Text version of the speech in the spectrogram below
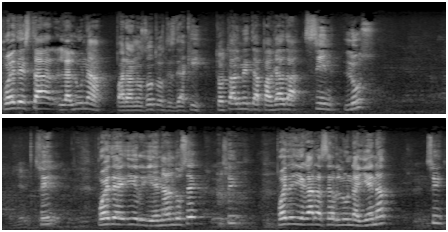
Puede estar la luna para nosotros desde aquí totalmente apagada sin luz. ¿Sí? Puede ir llenándose. ¿Sí? Puede llegar a ser luna llena. ¿Sí?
